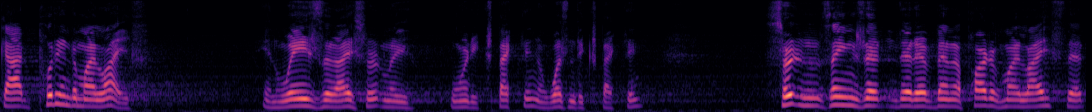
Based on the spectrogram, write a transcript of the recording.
God put into my life in ways that I certainly weren't expecting or wasn't expecting? certain things that, that have been a part of my life that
